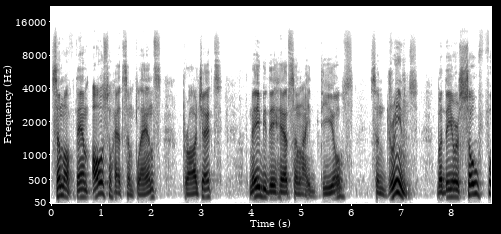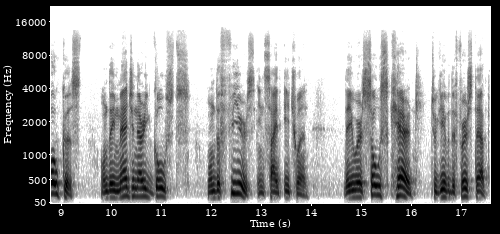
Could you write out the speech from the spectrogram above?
some of them also had some plans, projects, maybe they have some ideals, some dreams, but they are so focused on the imaginary ghosts, on the fears inside each one. They were so scared to give the first step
